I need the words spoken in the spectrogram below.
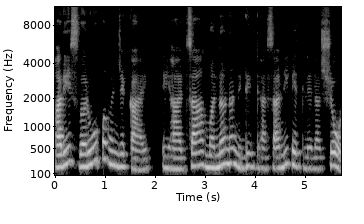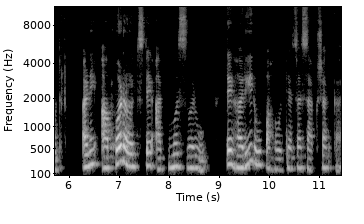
हरी स्वरूप म्हणजे काय? ह्याचा मनन निधिध्यासाने घेतलेला शोध आणि आपणच ते आत्मस्वरूप ते हरिरूप आहोत याचा साक्षात्कार.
